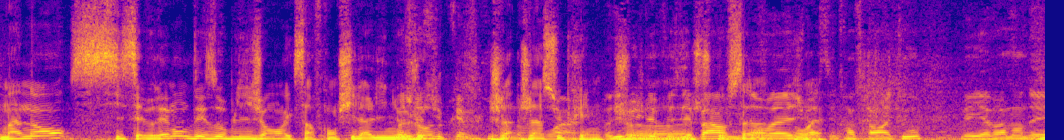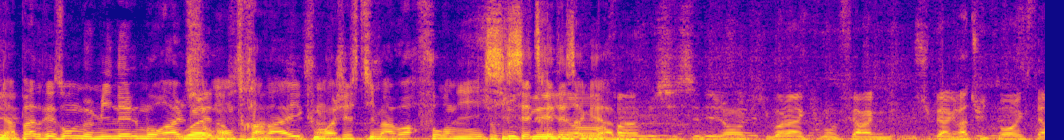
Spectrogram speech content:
Maintenant, si c'est vraiment désobligeant et que ça franchit la ligne Moi, je jaune, supprime. je, la- je la Ouais. supprime. Au début, je, le faisais pas en me trouve ça- disant ouais, je vais ouais. rester transparent et tout, mais il y a vraiment des. Il n'y a pas de raison de me miner le moral Ouais, sur non, mon ça, travail que ça. moi j'estime avoir fourni Surtout si c'est très gens, désagréable. enfin, si c'est des gens qui, voilà, qui vont le faire super gratuitement, etc.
